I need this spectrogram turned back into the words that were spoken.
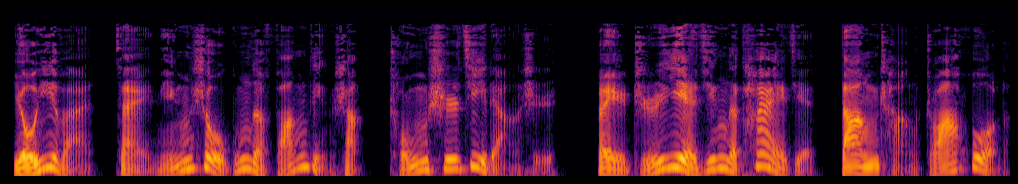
有一晚在宁寿宫的房顶上重施伎俩时，被值夜惊的太监当场抓获了。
